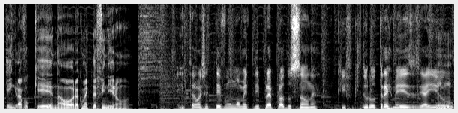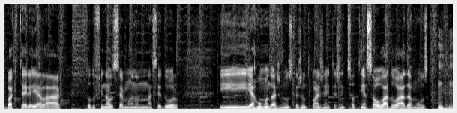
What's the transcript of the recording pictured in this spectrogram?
quem grava o que na hora, como é que definiram? Então, a gente teve um momento de pré-produção, né? Que, que durou três meses. E aí Uhum. o Bactéria ia lá todo final de semana no Nascedouro e ia arrumando as músicas junto com a gente. A gente só tinha só o lado A da música. Uhum.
